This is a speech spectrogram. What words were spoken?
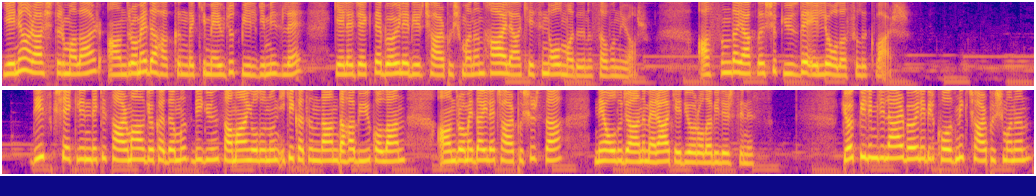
yeni araştırmalar Andromeda hakkındaki mevcut bilgimizle gelecekte böyle bir çarpışmanın hala kesin olmadığını savunuyor. Aslında yaklaşık %50 olasılık var. Disk şeklindeki sarmal gök adamız bir gün Samanyolu'nun iki katından daha büyük olan Andromeda ile çarpışırsa ne olacağını merak ediyor olabilirsiniz. Gökbilimciler böyle bir kozmik çarpışmanın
